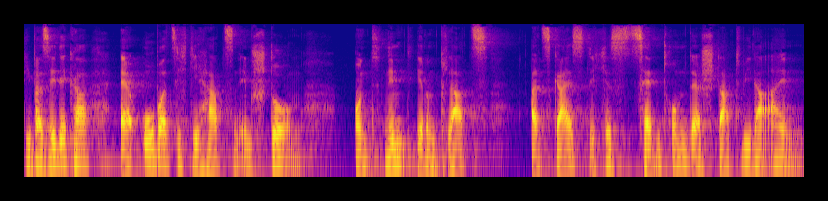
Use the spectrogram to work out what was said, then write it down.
Die Basilika erobert sich die Herzen im Sturm und nimmt ihren Platz als geistliches Zentrum der Stadt wieder ein.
